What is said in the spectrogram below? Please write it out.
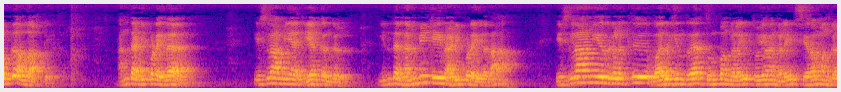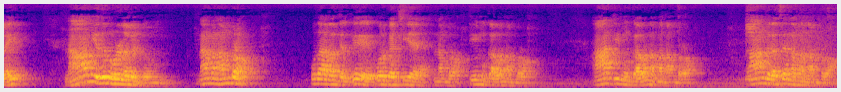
வந்து அல்லாஹுடையது அந்த அடிப்படையில் இஸ்லாமிய இயக்கங்கள் இந்த நம்பிக்கையின் அடிப்படையில் தான் இஸ்லாமியர்களுக்கு வருகின்ற துன்பங்களை துயரங்களை சிரமங்களை நாம் எதிர்கொள்ள வேண்டும். நாம நம்புறோம். உதாரணத்திற்கு ஒரு கட்சியை நம்புறோம். திமுகவை நம்புறோம். அதிமுகவை நம்ம நம்புறோம். காங்கிரஸை நம்ம நம்புறோம்.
